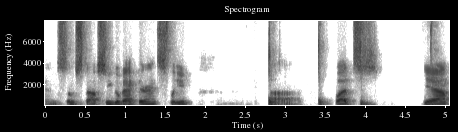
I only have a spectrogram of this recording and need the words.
and some stuff. So you go back there and sleep. Uh, but yeah,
